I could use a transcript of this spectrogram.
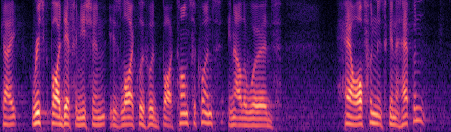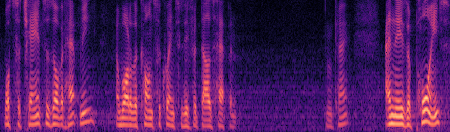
Okay, risk by definition is likelihood by consequence. In other words, how often it's going to happen, what's the chances of it happening, and what are the consequences if it does happen. Okay, and there's a point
